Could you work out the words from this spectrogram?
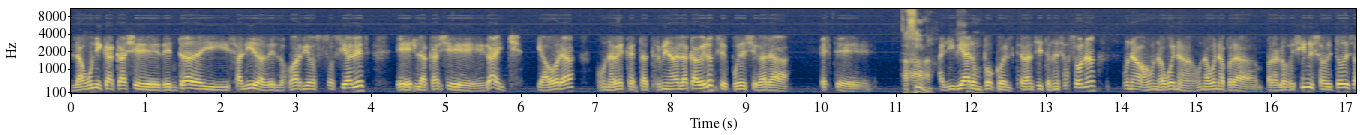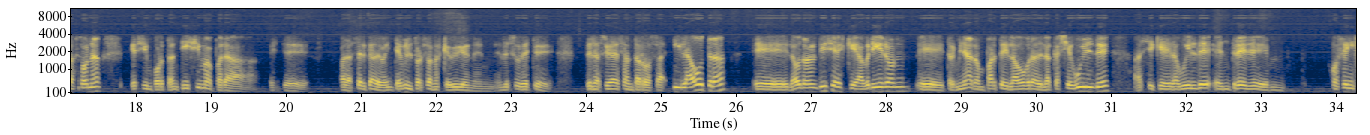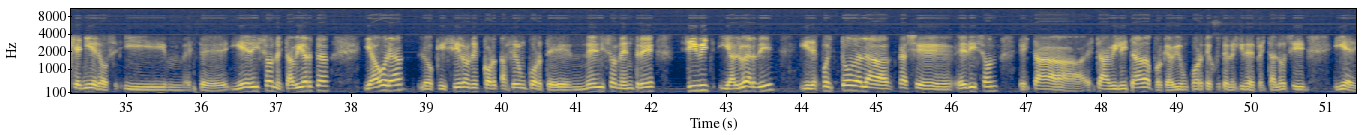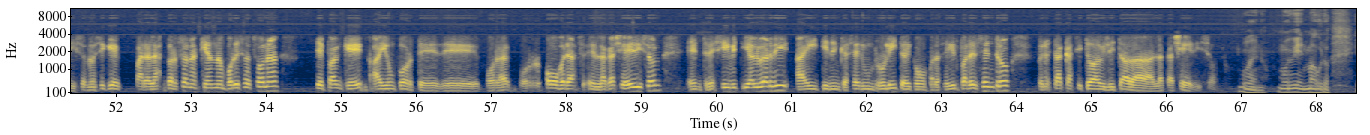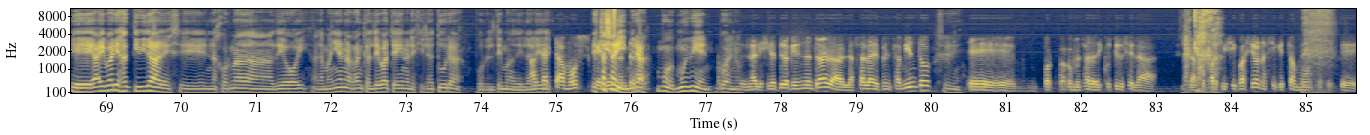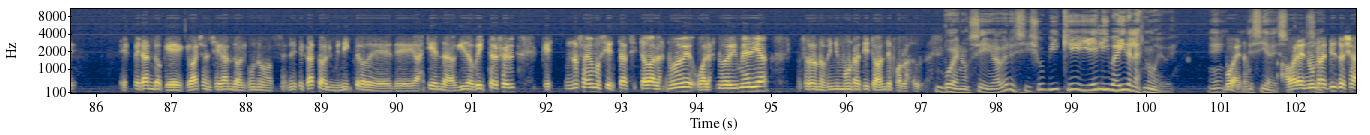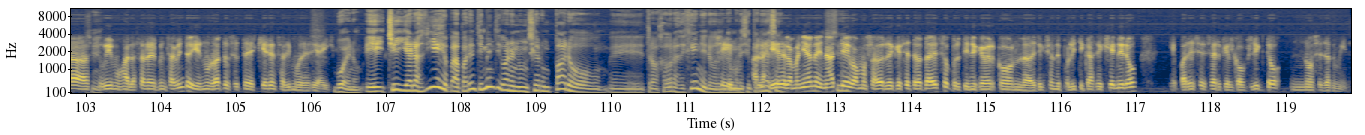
la única calle de entrada y salida de los barrios sociales es la calle Gaich, y ahora una vez que está terminada la Cabero, se puede llegar a este a, aliviar un poco el tránsito en esa zona, una, una buena una buena para, para los vecinos y sobre todo esa zona que es importantísima para este para cerca de 20.000 personas que viven en, el sureste de la ciudad de Santa Rosa. Y la otra, eh, la otra noticia es que abrieron, eh, terminaron parte de la obra de la calle Wilde, así que la Wilde entre eh, José Ingenieros y, este, y Edison está abierta y ahora lo que hicieron es hacer un corte en Edison entre Civit y Alberdi y después toda la calle Edison está está habilitada porque había un corte justo en la esquina de Pestalozzi y Edison. Así que para las personas que andan por esa zona sepan que hay un corte de por, por obras en la calle Edison entre Civit y Alberdi, ahí tienen que hacer un rulito ahí como para seguir para el centro, pero está casi toda habilitada la calle Edison. Bueno, muy bien, Mauro. Eh, hay varias actividades eh, en la jornada de hoy. A la mañana arranca el debate ahí en la legislatura por el tema de la Acá ley. De... estamos. Estás ahí, mirá, muy, muy bien. bueno. En la legislatura queriendo entrar a la sala de pensamiento, sí. eh, porque va a comenzar a discutirse la, la, la participación, así que estamos este, esperando que, que, vayan llegando algunos, en este caso el ministro de, de Hacienda, Guido Wisterfeld, que no sabemos si está citado a las nueve o a las nueve y media, nosotros nos vinimos un ratito antes por las dudas. Bueno, sí, a ver si yo vi que él iba a ir a las nueve. ¿Eh? Bueno, decía eso. ahora en un sí. ratito ya sí. subimos a la sala de pensamiento y en un rato, si ustedes quieren, salimos desde ahí. Bueno, eh, che, y a las 10 aparentemente van a anunciar un paro eh, trabajadoras de género de sí, la municipalidad. A las 10 de la mañana en ATE vamos a ver de qué se trata eso, pero tiene que ver con la Dirección de Políticas de Género, que parece ser que el conflicto no se termina.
